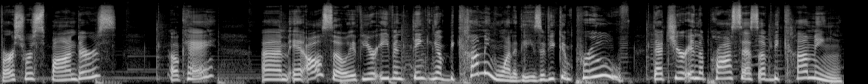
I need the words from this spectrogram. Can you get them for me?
first responders, okay? Um, and also, if you're even thinking of becoming one of these, if you can prove that you're in the process of becoming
